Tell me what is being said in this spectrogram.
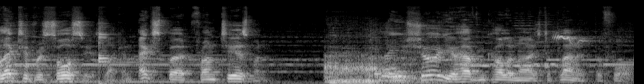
Collected resources like an expert frontiersman. Are you sure you haven't colonized a planet before?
